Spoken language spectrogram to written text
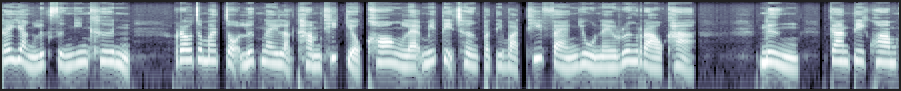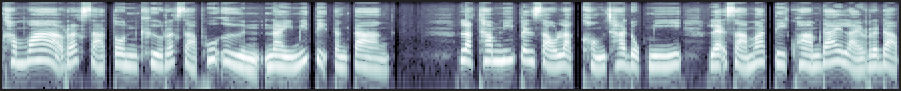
ได้อย่างลึกซึ้งยิ่งขึ้น เราจะมาเจาะลึกในหลักธรรมที่เกี่ยวข้องและมิติเชิงปฏิบัติที่แฝงอยู่ในเรื่องราวค่ะ 1. การตีความคำว่ารักษาตนคือรักษาผู้อื่นในมิติต่างๆ หลักธรรมนี้เป็นเสาหลักของชาดกนี้ และสามารถตีความได้หลายระดับ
